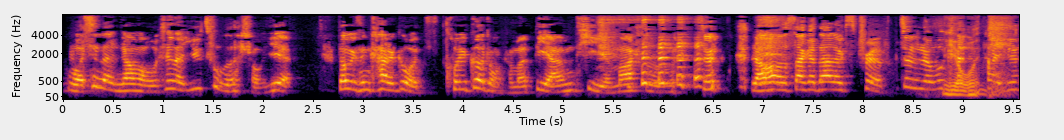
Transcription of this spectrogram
我现在你知道吗？我现在 YouTube 的首页都已经开始给我推各种什么 DMT、mushroom，就然后 psychedelic trip，就是我感觉他已经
